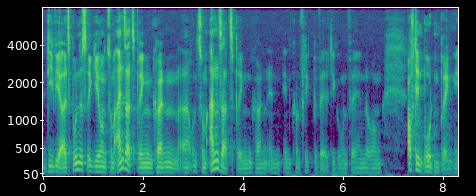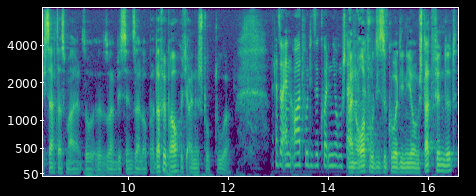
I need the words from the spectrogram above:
die wir als Bundesregierung zum Einsatz bringen können äh, und zum Ansatz bringen können in, in Konfliktbewältigung und Verhinderung, auf den Boden bringen. Ich sage das mal so, so ein bisschen salopper. Dafür brauche ich eine Struktur. Also ein Ort, wo diese Koordinierung stattfindet. Ein Ort, wo diese Koordinierung stattfindet,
